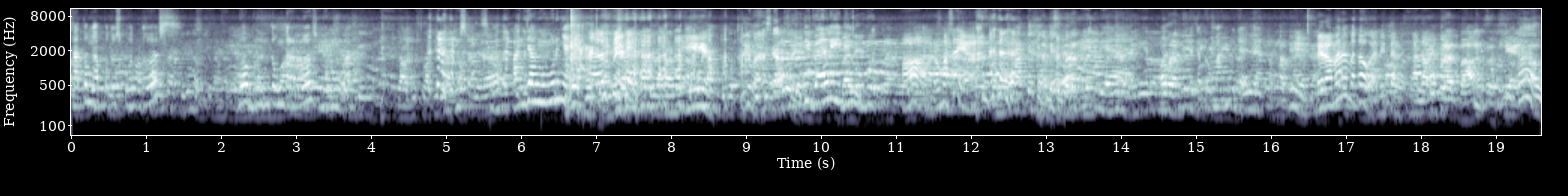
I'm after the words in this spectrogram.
satu nggak putus-putus dua beruntung terus berubah bagus semoga panjang umurnya ya Iya. Jadi mana sekarang sih? di Bali di Ubud Oh, rumah saya. Ubud dia di rumah dekat rumahmu jajan Iya. Daerah mana Mbak tahu nggak detail? Nggak tahu. Berat banget tuh. Tahu.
